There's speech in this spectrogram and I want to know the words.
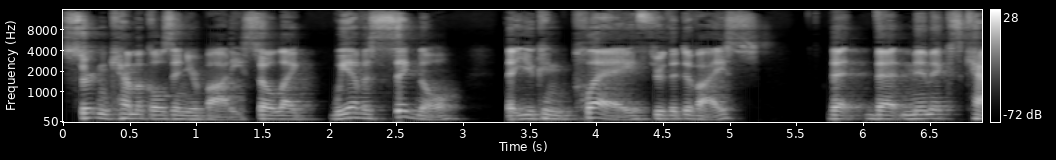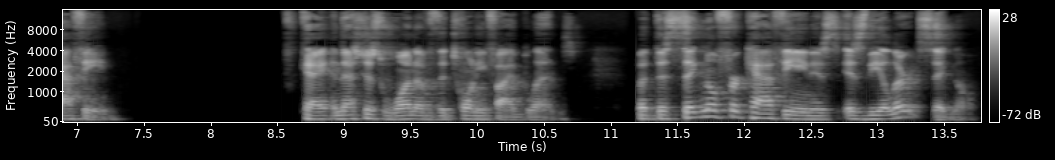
certain chemicals in your body. So, like, we have a signal that you can play through the device that, that mimics caffeine. Okay. And that's just one of the 25 blends. But the signal for caffeine is, is the alert signal.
